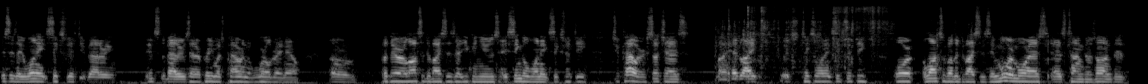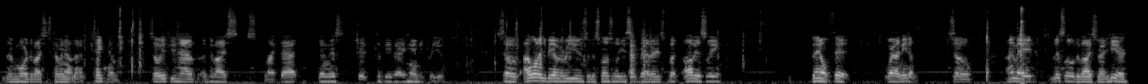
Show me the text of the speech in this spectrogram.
This is a 18650 battery. It's the batteries that are pretty much powering the world right now. Um, but there are lots of devices that you can use a single 18650 to power, such as my headlight, which takes a 18650, or lots of other devices. And more and more as, as time goes on, there, there are more devices coming out that take them. So if you have a device like that, then this trick could be very handy for you. So I wanted to be able to reuse the disposable use batteries, but obviously they don't fit where I need them. So I made this little device right here,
